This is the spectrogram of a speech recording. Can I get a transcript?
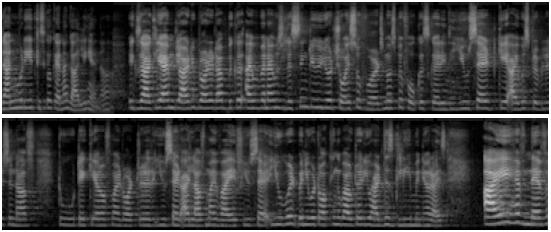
رن مریت کسی کو کہنا گالی ہے نا exactly I am glad you brought it up because I when I was listening to you your choice of words میں اس پہ فوکس کر رہی تھی یو سیڈ کہ I was privileged enough to take care of my daughter you said I love my wife you said you when you were talking about her you had this gleam in your eyes I have never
